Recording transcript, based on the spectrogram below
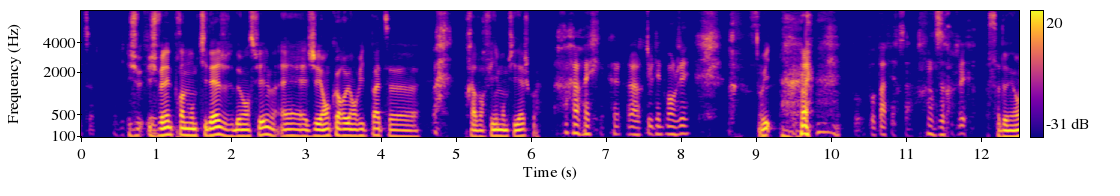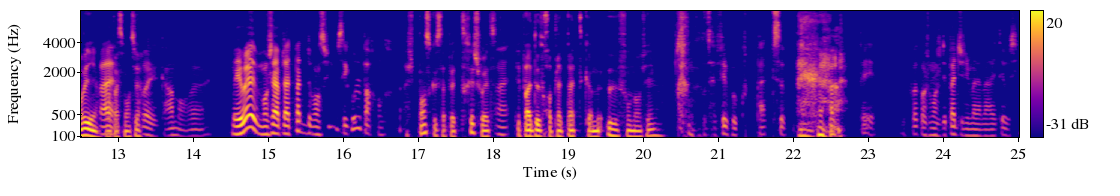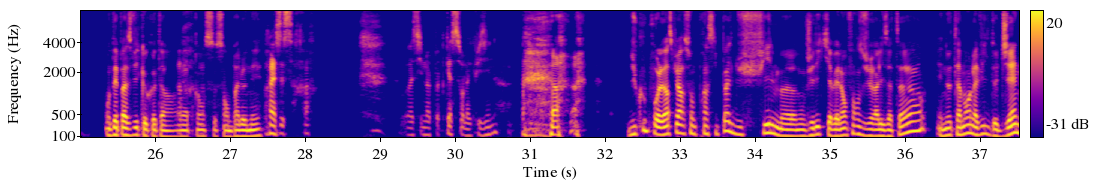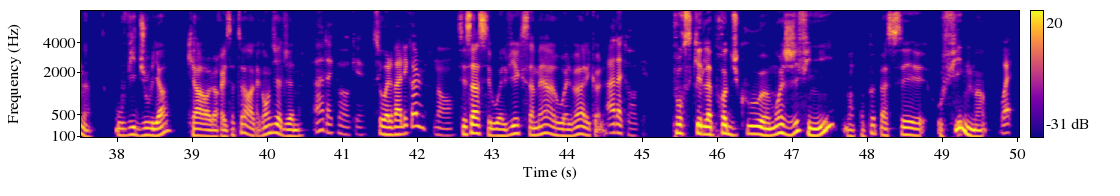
Ça, Je, je venais de prendre mon petit déj devant ce film et j'ai encore eu envie de pâtes euh, après avoir fini mon petit déj quoi. Ah ouais, alors que tu venais de manger. Oui. faut, faut pas faire ça. ouais, Ça donnait envie, hein, on va Ouais. pas se mentir. carrément, ouais. Mais ouais, manger un plat de pâtes devant ce film, c'est cool, par contre. Je pense que ça peut être très chouette. Ouais. Et pas deux trois plats de pâtes comme eux font dans le film. Ça fait beaucoup de pâtes. Des fois, quand je mange des pâtes, j'ai du mal à m'arrêter aussi. On dépasse vite le quota hein, et après on se sent ballonné. Ouais, c'est ça. Voici notre podcast sur la cuisine. Du coup, pour les inspirations principales du film, euh, donc j'ai dit qu'il y avait l'enfance du réalisateur et notamment la ville de Jen où vit Julia, car le réalisateur a grandi à Jen. Ah, d'accord, ok. C'est où elle va à l'école? Non. C'est ça, c'est où elle vit avec sa mère et où elle va à l'école. Ah, d'accord, ok. Pour ce qui est de la prod, du coup, euh, moi j'ai fini, donc on peut passer au film. Ouais.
